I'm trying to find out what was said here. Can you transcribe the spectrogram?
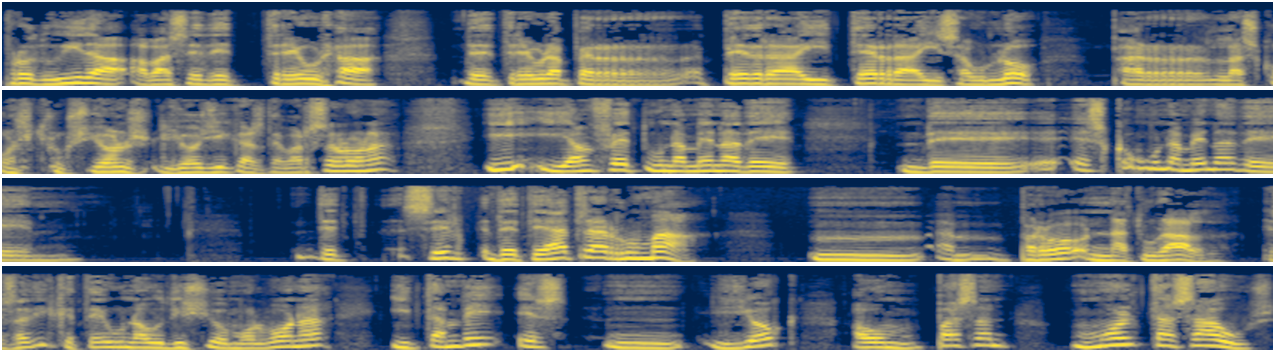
produïda a base de treure, de treure per pedra i terra i sauló per les construccions lògiques de Barcelona i, i han fet una mena de, de... és com una mena de, de, de teatre romà, mm, però natural és a dir, que té una audició molt bona i també és mm, lloc on passen moltes aus,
